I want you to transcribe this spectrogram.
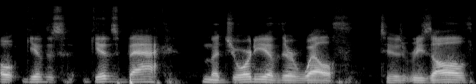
oh, gives gives back majority of their wealth to resolve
